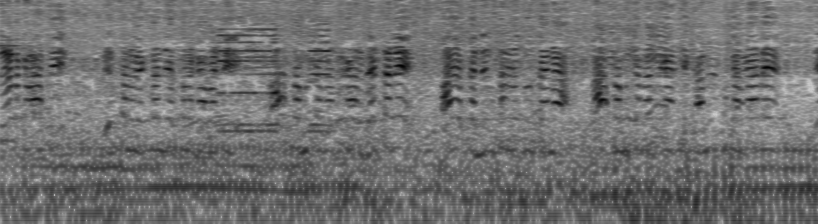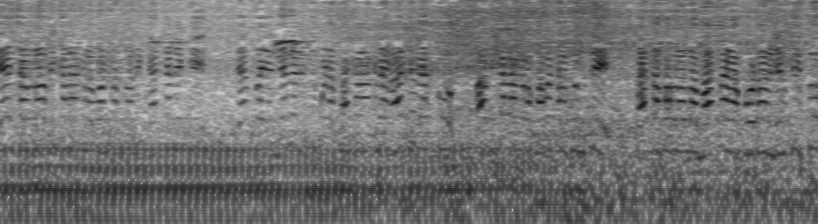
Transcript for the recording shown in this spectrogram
నేలకు రాసి నిరసన వ్యక్తం చేస్తున్నాం కాబట్టి రాష్ట్ర ముఖ్యమంత్రి గారు వెంటనే మా యొక్క నిరసనను చూసైనా రాష్ట్ర ముఖ్యమంత్రి గారికి కల్పింపు మాట్లాడకపోవడాన్ని నిరసిస్తూ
